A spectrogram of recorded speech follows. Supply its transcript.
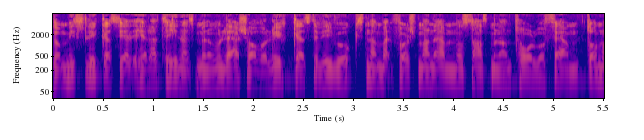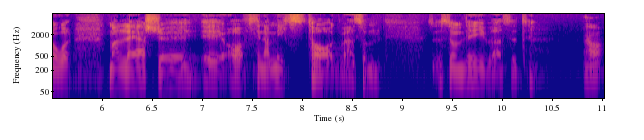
de misslyckas hela tiden, men de lär sig av att lyckas. Det är vi vuxna, först man är någonstans mellan 12 och 15 år, man lär sig eh, av sina misstag. Va? Som, som vi. Va? Så ja,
